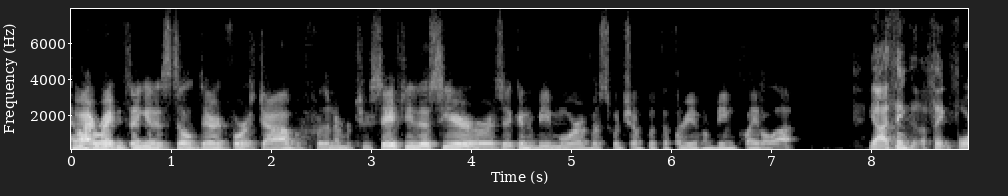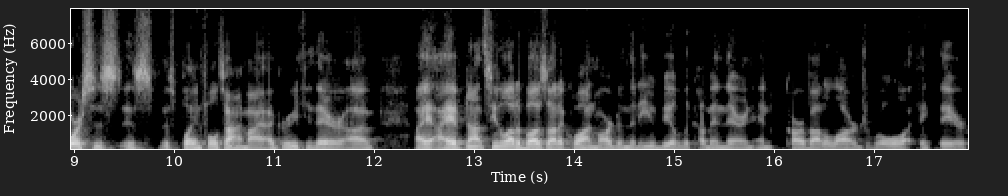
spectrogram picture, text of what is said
Am I right in thinking it's still Darrick Forrest's job for the number two safety this year, or is it going to be more of a switch up with the three of them being played a lot? Yeah, I think I think Forrest is is is playing full time. I, I, agree with you there. Uh, I, I, have not seen a lot of buzz out of Quan Martin that he would be able to come in there and, and carve out a large role. I think they're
